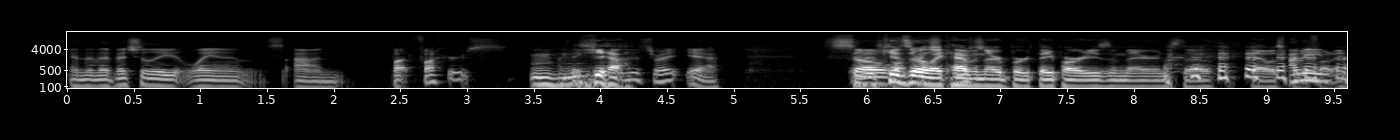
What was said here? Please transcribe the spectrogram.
and then eventually lands on butt fuckers. I Mhm. think Yeah. that's right. Yeah. So So kids are like having their birthday parties in there and stuff. That was I mean, funny.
